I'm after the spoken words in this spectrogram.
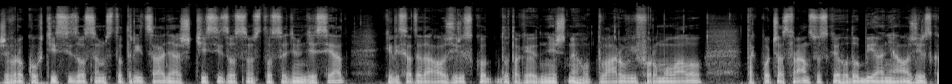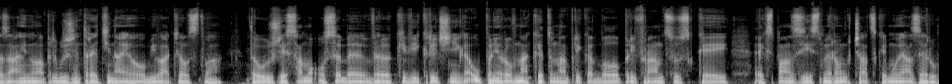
že v rokoch 1830 až 1870, kedy sa teda Alžírsko do takého dnešného tvaru vyformovalo, tak počas francúzského dobíjania Alžírska zahynula približne tretina jeho obyvateľstva. To už je samo o sebe veľký výkričník a úplne rovnaké to napríklad bolo pri francúzskej expanzii smerom k Čadskému jazeru.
